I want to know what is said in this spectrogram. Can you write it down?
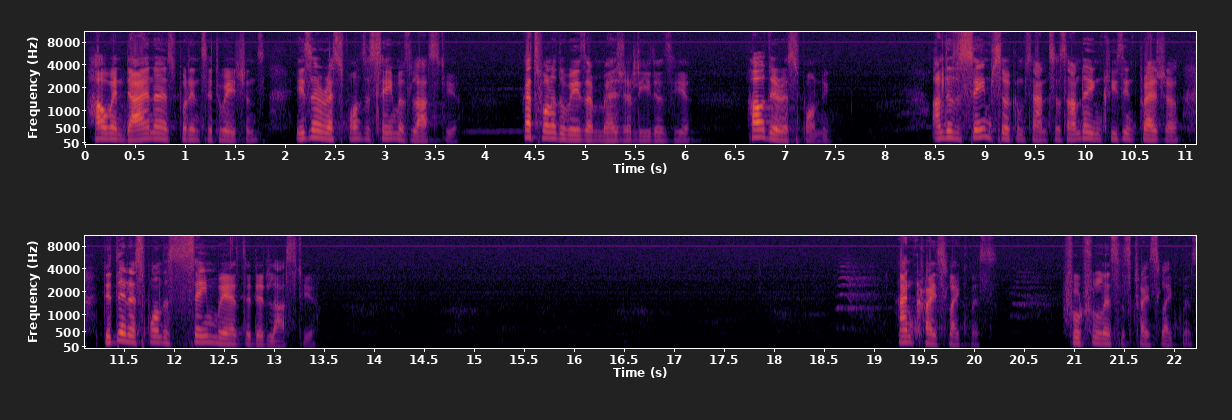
how, when Diana is put in situations, is their response the same as last year? That's one of the ways I measure leaders here. How are they responding? Under the same circumstances, under increasing pressure, did they respond the same way as they did last year? and Christ likeness. Fruitfulness is Christ likeness.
